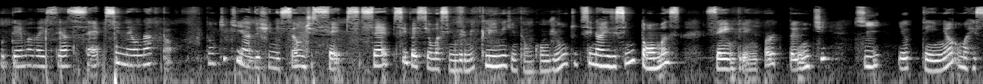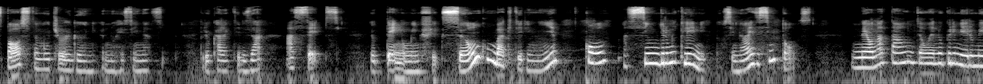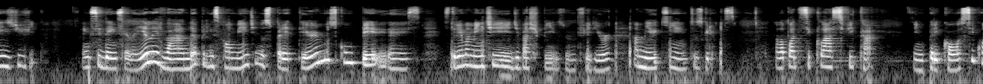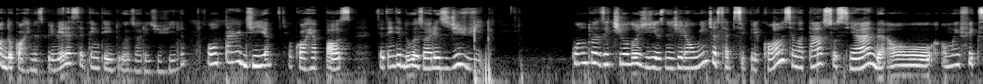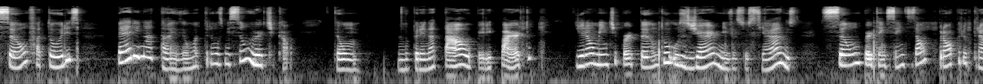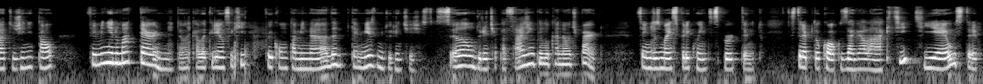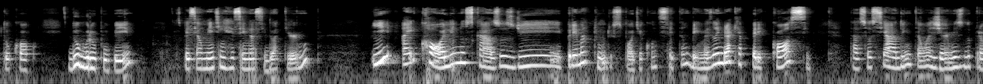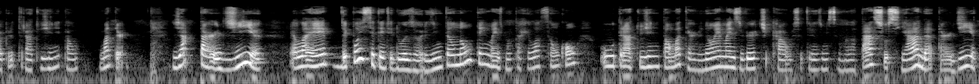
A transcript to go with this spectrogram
O tema vai ser a sepse neonatal. Então, o que, é a definição de sepse? Sepse vai ser uma síndrome clínica, então, um conjunto de sinais e sintomas. Sempre é importante que eu tenha uma resposta multiorgânica no recém-nascido, para eu caracterizar a sepse. Eu tenho uma infecção com bacteremia com a síndrome clínica, sinais e sintomas. Neonatal, então, é no primeiro mês de vida. A incidência é elevada, principalmente nos pré-termos com é, extremamente de baixo peso, inferior a 1.500 gramas. Ela pode se classificar em precoce, quando ocorre nas primeiras 72 horas de vida, ou tardia, que ocorre após 72 horas de vida. Quanto às etiologias, né? geralmente a sepse precoce ela está associada ao, a uma infecção, fatores perinatais, é uma transmissão vertical. Então, no pré-natal, periparto, geralmente, portanto, os germes associados são pertencentes ao próprio trato genital feminino materno. Então, aquela criança que foi contaminada até mesmo durante a gestação, durante a passagem pelo canal de parto, sendo os mais frequentes, portanto, Streptococcus agalacti, que é o streptococo do grupo B, especialmente em recém-nascido a termo, e a E. coli nos casos de prematuros, pode acontecer também. Mas lembrar que a precoce está associado então a germes do próprio trato genital materno. Já tardia, ela é depois de 72 horas, então não tem mais muita relação com o trato genital materno, não é mais vertical essa transmissão, ela está associada à tardia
